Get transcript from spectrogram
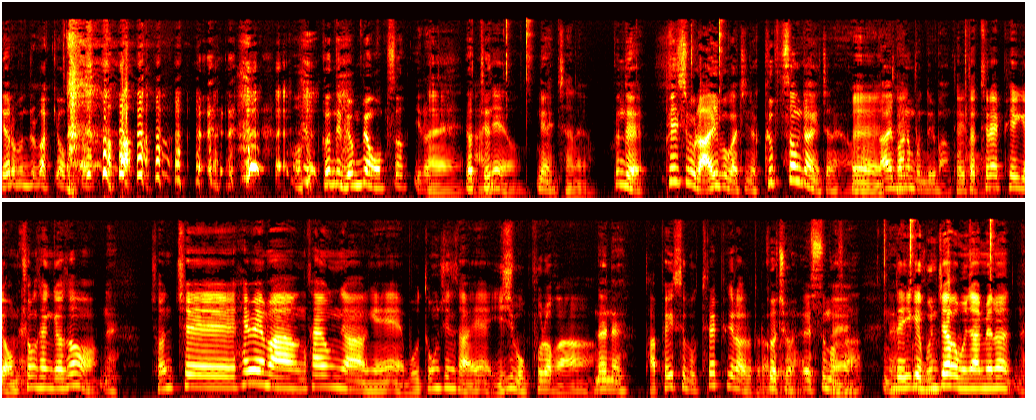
여러분들밖에 없어. 어, 그런데 몇 명 없어. 이런. 예, 여튼 아니에요. 네. 괜찮아요. 근데 페이스북 라이브가 진짜 급성장했잖아요. 네, 라이브 데이- 하는 분들이 많고. 데이터 트래픽이 엄청 생겨서 네. 전체 해외망 사용량의 모 통신사의 25%가 네네. 다 페이스북 트래픽이라 그러더라고요. 그렇죠. 에스모사. 네. 네, 근데 이게 그렇죠. 문제가 뭐냐면은 네.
